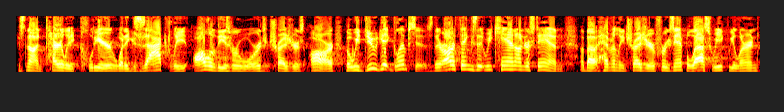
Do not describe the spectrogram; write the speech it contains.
It's not entirely clear what exactly all of these rewards or treasures are, but we do get glimpses. There are things that we can understand about heavenly treasure. For example, last week we learned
